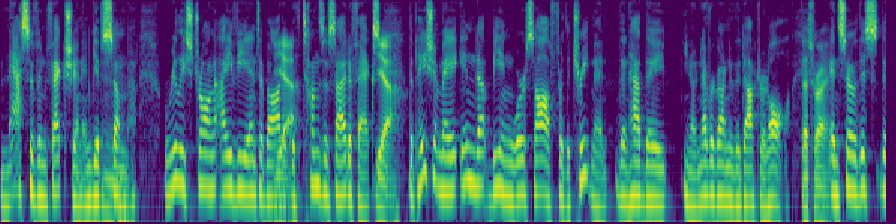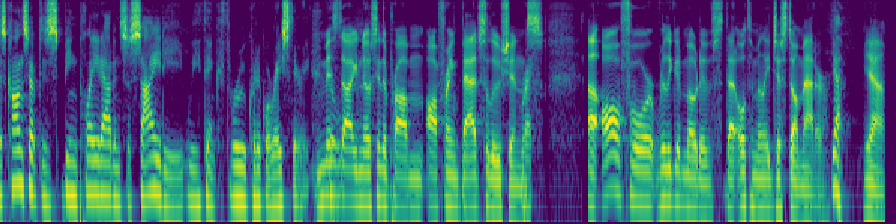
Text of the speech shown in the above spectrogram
massive infection and gives hmm. some really strong IV antibiotic. Yeah. with tons of side effects, Yeah. the patient may end up being worse off for the treatment than had they, you know, never gone to the doctor at all. That's right. And so this this concept is being played out in society, we think, through critical race theory. Misdiagnosing the problem, offering bad solutions, Right. Uh, all for really good motives that ultimately just don't matter. Yeah. Yeah.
